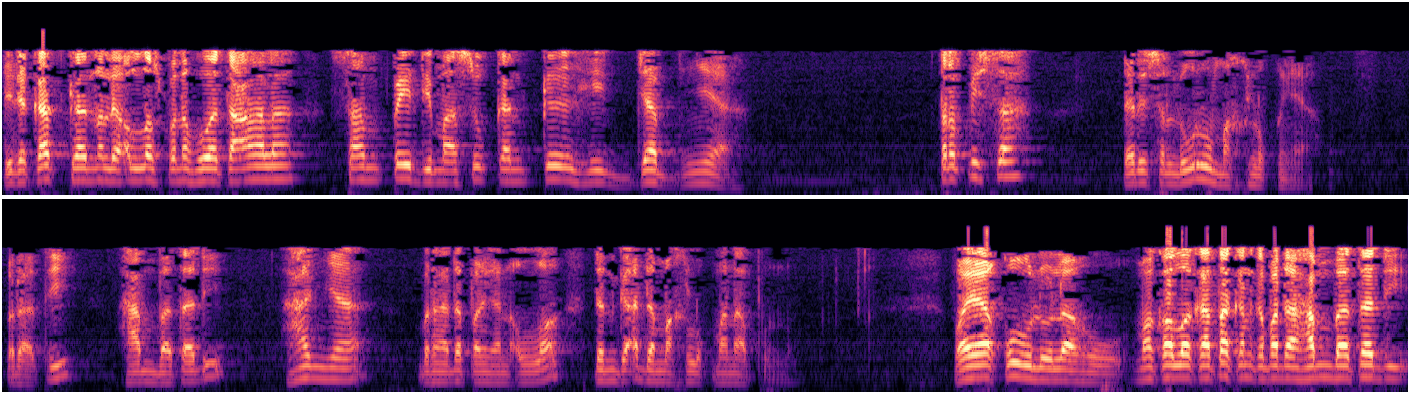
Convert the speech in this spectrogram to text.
didekatkan oleh Allah Subhanahu wa taala sampai dimasukkan ke hijabnya. Terpisah dari seluruh makhluknya. Berarti hamba tadi hanya berhadapan dengan Allah dan gak ada makhluk mana pun. Lahu. Maka Allah katakan kepada hamba tadi.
